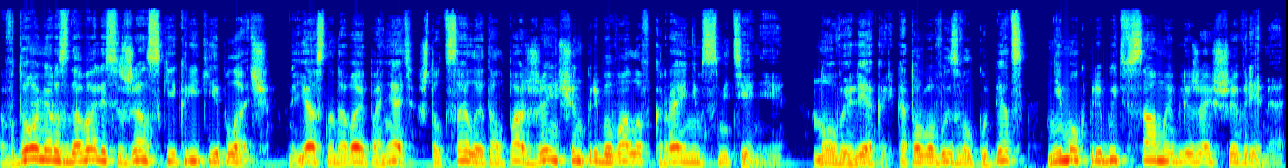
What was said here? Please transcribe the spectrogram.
В доме раздавались женские крики и плач, ясно давая понять, что целая толпа женщин пребывала в крайнем смятении. Новый лекарь, которого вызвал купец, не мог прибыть в самое ближайшее время,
